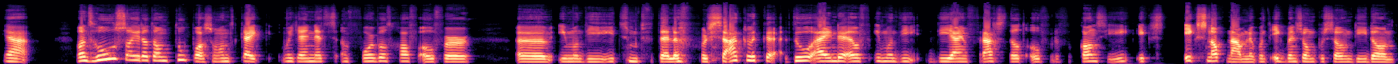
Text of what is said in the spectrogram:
Ja, want hoe zou je dat dan toepassen? Want kijk, wat jij net een voorbeeld gaf over uh, iemand die iets moet vertellen voor zakelijke doeleinden. Of iemand die, die jij een vraag stelt over de vakantie. Ik, ik snap namelijk, want ik ben zo'n persoon die dan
